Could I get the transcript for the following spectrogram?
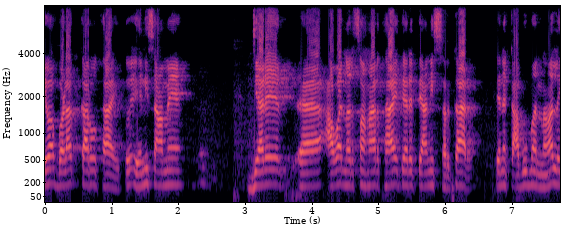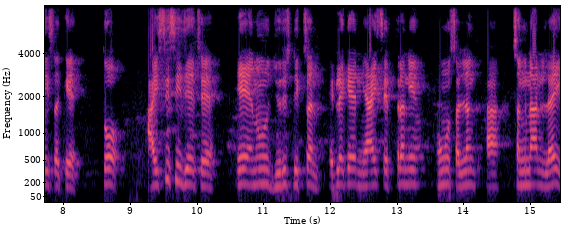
એવા બળાત્કારો થાય, તો એની સામે જ્યારે આવા નરસંહાર થાય ત્યારે ત્યાંની સરકાર તેને કાબૂમાં ન લઈ શકે, તો આઈસીસી જે છે એ એનું જ્યુરિસ્ડિક્શન એટલે કે ન્યાય ક્ષેત્રની હું સંલગ્ન સંજ્ઞાન લઈ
